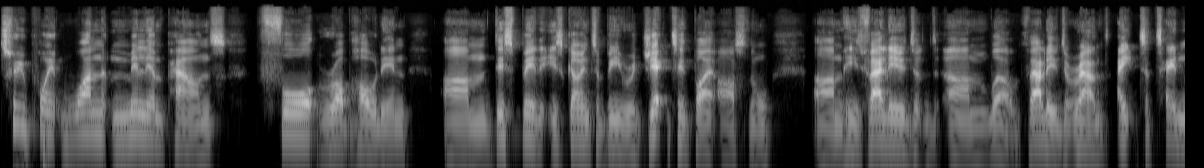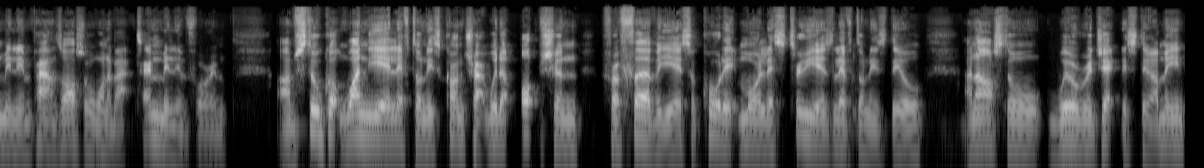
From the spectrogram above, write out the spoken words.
2.1 million pounds for Rob Holding. Um, this bid is going to be rejected by Arsenal. Um, he's valued, um, well, valued around eight to 10 million pounds. Arsenal want about 10 million for him. Um, still got one year left on his contract with an option for a further year. So call it more or less two years left on his deal, and Arsenal will reject this deal. I mean,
